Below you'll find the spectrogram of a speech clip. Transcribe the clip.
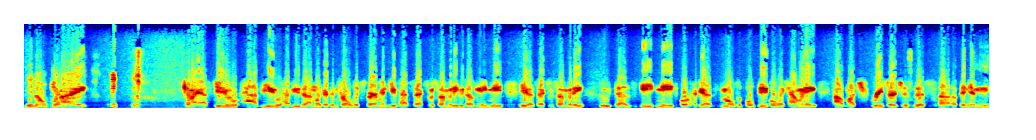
You know. Can I can I ask you, have you have you done like a controlled experiment? You've had sex with somebody who doesn't eat meat. You had sex with somebody who does eat meat, or have you had multiple people? Like how many? How much research is this uh, opinion?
